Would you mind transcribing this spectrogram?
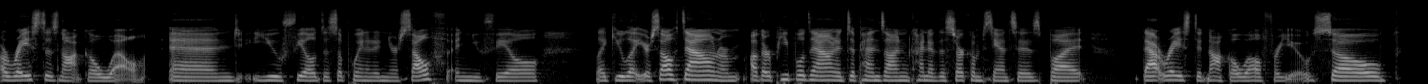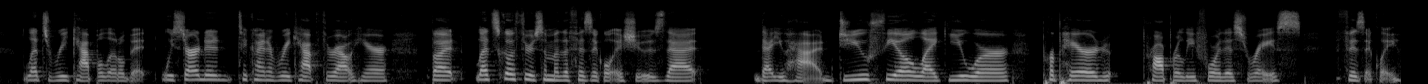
a race does not go well, and you feel disappointed in yourself, and you feel like you let yourself down or other people down. It depends on kind of the circumstances, but that race did not go well for you. So let's recap a little bit. We started to kind of recap throughout here, but let's go through some of the physical issues that that you had. Do you feel like you were prepared properly for this race physically?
